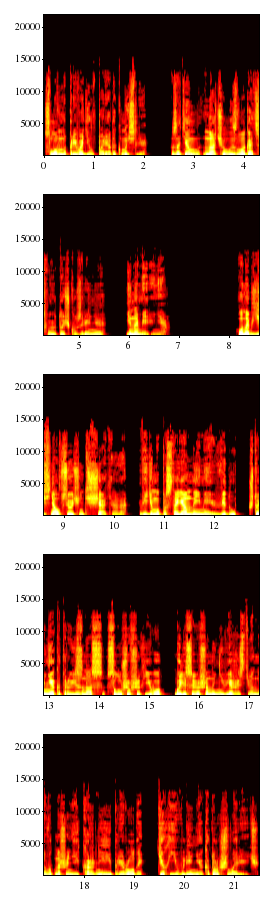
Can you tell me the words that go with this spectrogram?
словно приводил в порядок мысли, затем начал излагать свою точку зрения и намерения. Он объяснял все очень тщательно, видимо, постоянно имея в виду, что некоторые из нас, слушавших его, были совершенно невежественны в отношении корней и природы тех явлений, о которых шла речь.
